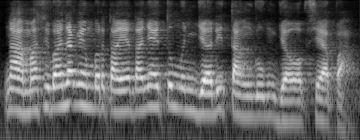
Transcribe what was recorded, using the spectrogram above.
Nah, masih banyak yang bertanya-tanya itu menjadi tanggung jawab siapa?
